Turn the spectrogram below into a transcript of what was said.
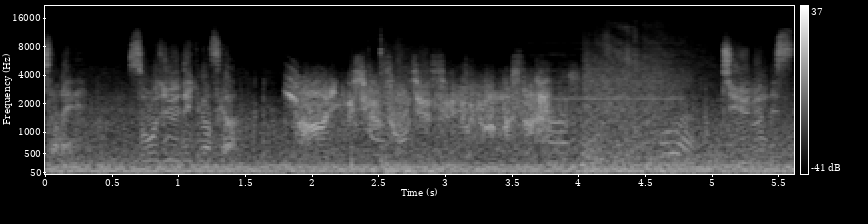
したね。操縦できますか？ハーリング氏が操縦するようになりました。十分です。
